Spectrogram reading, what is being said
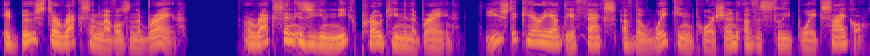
It boosts orexin levels in the brain. Orexin is a unique protein in the brain used to carry out the effects of the waking portion of the sleep wake cycle.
